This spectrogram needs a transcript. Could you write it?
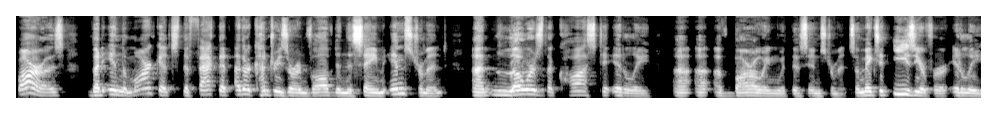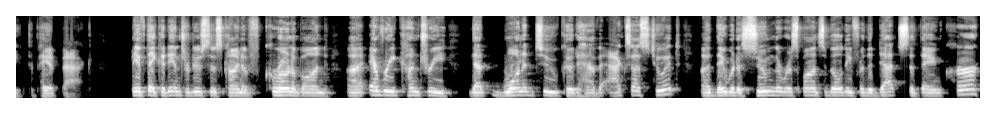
borrows. But in the markets, the fact that other countries are involved in the same instrument uh, lowers the cost to Italy uh, uh, of borrowing with this instrument. So it makes it easier for Italy to pay it back. If they could introduce this kind of Corona bond, uh, every country that wanted to could have access to it. Uh, they would assume the responsibility for the debts that they incur,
